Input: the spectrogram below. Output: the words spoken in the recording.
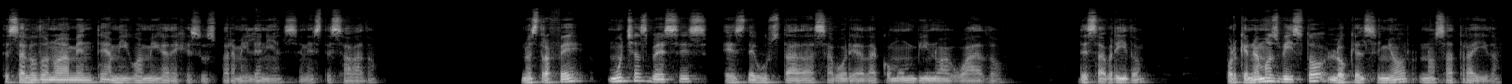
Te saludo nuevamente, amigo, amiga de Jesús para Millennials, en este sábado. Nuestra fe muchas veces es degustada, saboreada como un vino aguado, desabrido, porque no hemos visto lo que el Señor nos ha traído.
